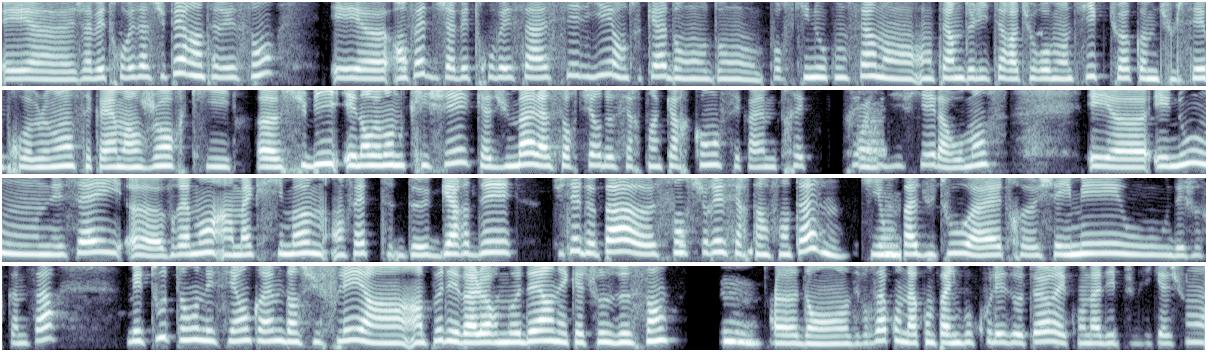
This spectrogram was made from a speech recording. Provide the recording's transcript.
Et euh, j'avais trouvé ça super intéressant. Et en fait, j'avais trouvé ça assez lié, en tout cas, dans, dans pour ce qui nous concerne en, termes de littérature romantique. Tu vois, comme tu le sais, probablement, c'est quand même un genre qui subit énormément de clichés, qui a du mal à sortir de certains carcans. C'est quand même très très codifié la romance. Et, et, nous, on essaye vraiment un maximum, en fait, de garder tu sais, de pas censurer certains fantasmes qui n'ont mmh. pas du tout à être shamés ou des choses comme ça, mais tout en essayant quand même d'insuffler un, peu des valeurs modernes et quelque chose de sain Mmh. c'est pour ça qu'on accompagne beaucoup les auteurs et qu'on a des publications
